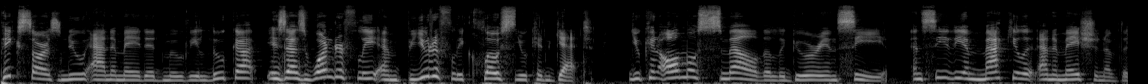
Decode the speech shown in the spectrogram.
Pixar's new animated movie Luca is as wonderfully and beautifully close you can get. You can almost smell the Ligurian sea and see the immaculate animation of the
